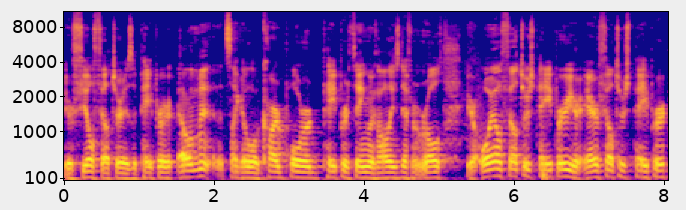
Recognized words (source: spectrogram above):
Your fuel filter is a paper element. It's like a little cardboard paper thing with all these different rolls. Your oil filter's paper, your air filter's paper.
